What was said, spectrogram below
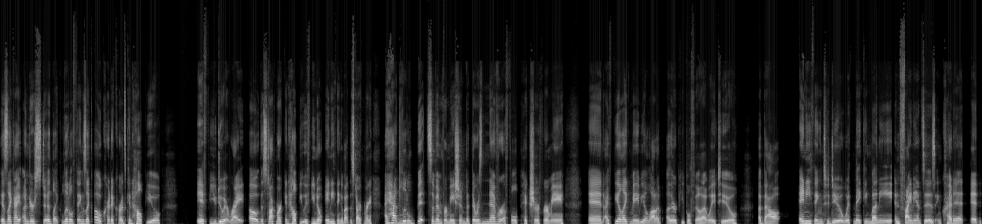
is like i understood like little things like oh credit cards can help you if you do it right. Oh, the stock market can help you if you know anything about the stock market. I had little bits of information, but there was never a full picture for me. And I feel like maybe a lot of other people feel that way too about anything to do with making money and finances and credit and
